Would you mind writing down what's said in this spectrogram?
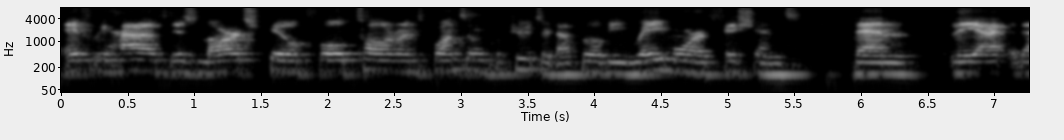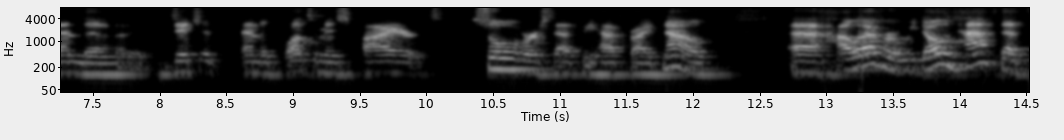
if we have this large scale fault tolerant quantum computer that will be way more efficient than the than the digit and the quantum inspired solvers that we have right now. Uh, however, we don't have that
